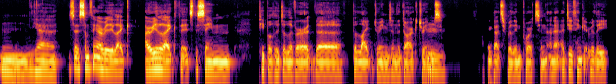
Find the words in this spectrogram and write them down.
mm, yeah so something i really like i really like that it's the same people who deliver the the light dreams and the dark dreams mm. I think that's really important, and I, I, do think it really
